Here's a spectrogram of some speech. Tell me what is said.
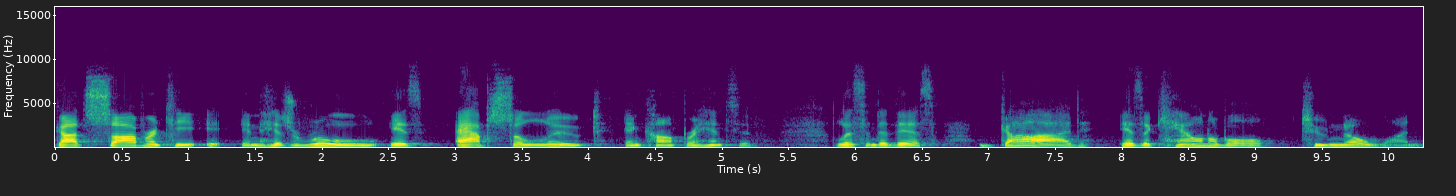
God's sovereignty in his rule is absolute and comprehensive. Listen to this God is accountable to no one.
